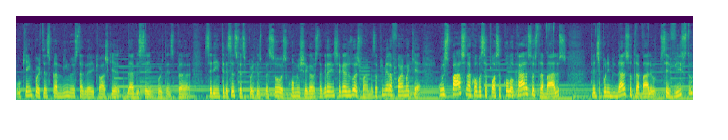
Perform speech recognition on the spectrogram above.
o que é importante para mim no Instagram e que eu acho que deve ser importante para seria interessante se fosse importante para pessoas, como enxergar o Instagram, enxergar de duas formas. A primeira forma que é um espaço na qual você possa colocar os seus trabalhos, ter disponibilidade do seu trabalho ser visto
